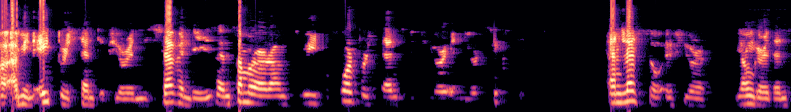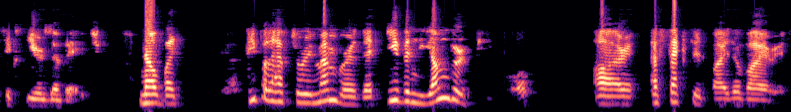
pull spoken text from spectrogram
uh, I mean, 8% if you're in the 70s, and somewhere around 3 to 4% if you're in your 60s. And less so if you're younger than 60 years of age. Now, but people have to remember that even younger people are affected by the virus.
